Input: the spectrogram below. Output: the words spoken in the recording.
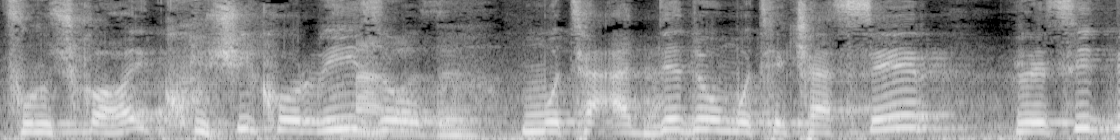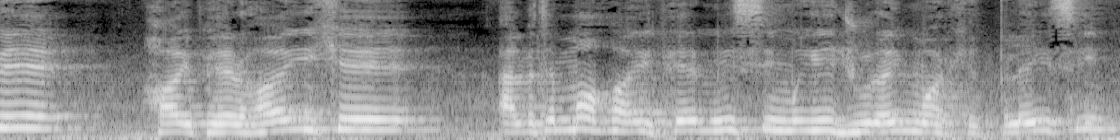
فروشگاه های کوچیک و ریز و. متعدد و متکثر رسید به هایپرهایی که البته ما هایپر نیستیم ما یه جورایی مارکت پلیسیم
